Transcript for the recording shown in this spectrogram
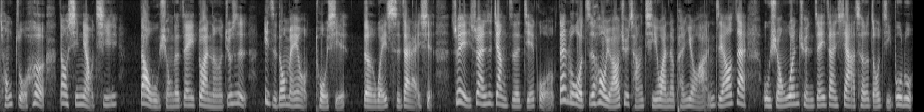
从佐贺到新鸟七到五雄的这一段呢，就是一直都没有妥协。的维持再来线。所以虽然是这样子的结果，但如果之后有要去长崎玩的朋友啊，你只要在五雄温泉这一站下车，走几步路，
